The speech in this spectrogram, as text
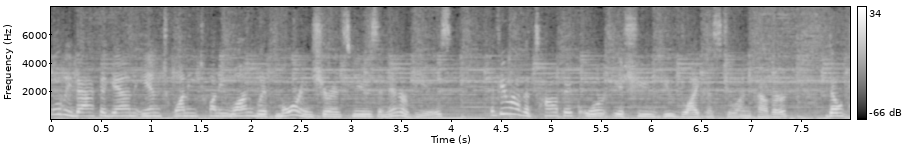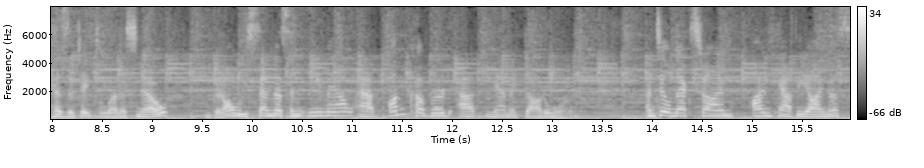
We'll be back again in 2021 with more insurance news and interviews. If you have a topic or issue you'd like us to uncover, don't hesitate to let us know. You can always send us an email at uncovered at namic.org. Until next time, I'm Kathy Imus.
